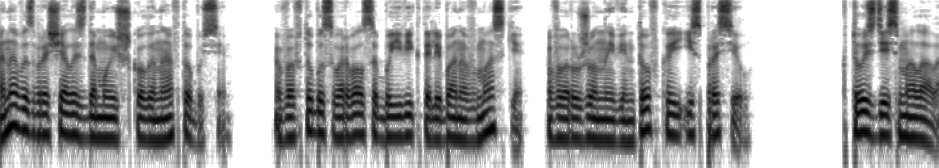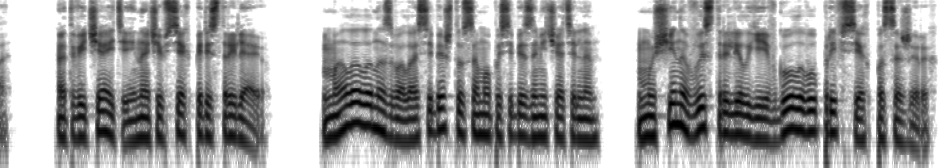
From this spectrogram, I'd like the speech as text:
Она возвращалась домой из школы на автобусе. В автобус ворвался боевик Талибана в маске, вооруженный винтовкой, и спросил «Кто здесь Малала? Отвечайте, иначе всех перестреляю». Малала назвала себя, что само по себе замечательно. Мужчина выстрелил ей в голову при всех пассажирах.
